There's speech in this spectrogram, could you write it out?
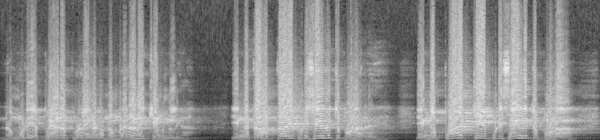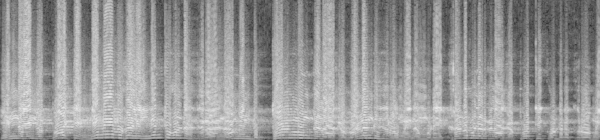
நம்முடைய பேர பிள்ளைகளும் நம்மளை நினைக்கணும் இல்லையா? எங்க தாத்தா இப்படி செய்துட்டு போனாரு. எங்க பாட்டி இப்படி செய்துட்டு போனா எங்க எங்க பாட்டி நினைவுகளில் நின்று கொண்டிருக்கிறார் நாம் இன்று தொன்மங்களாக வணங்குகிறோமே நம்முடைய கடவுளர்களாக போற்றிக் கொண்டிருக்கிறோமே.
